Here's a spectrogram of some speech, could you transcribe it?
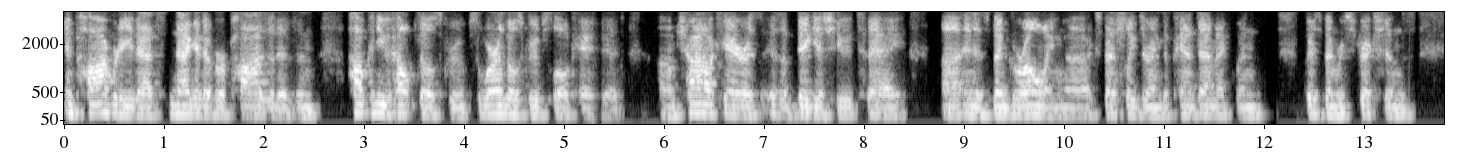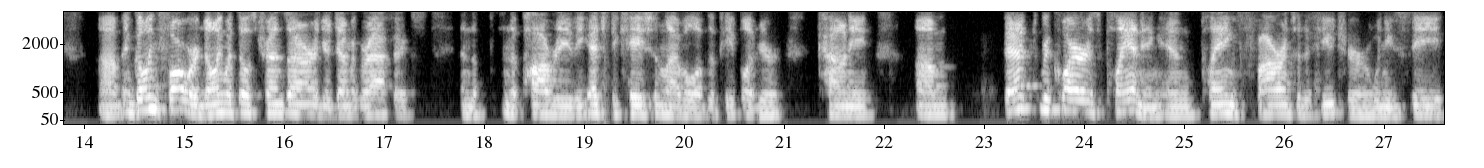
in poverty that's negative or positive? positive, and how can you help those groups? Where are those groups located? Um, childcare is, is a big issue today uh, and has been growing, uh, especially during the pandemic when there's been restrictions. Um, and going forward, knowing what those trends are and your demographics and the, and the poverty, the education level of the people of your county, um, that requires planning and planning far into the future when you see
